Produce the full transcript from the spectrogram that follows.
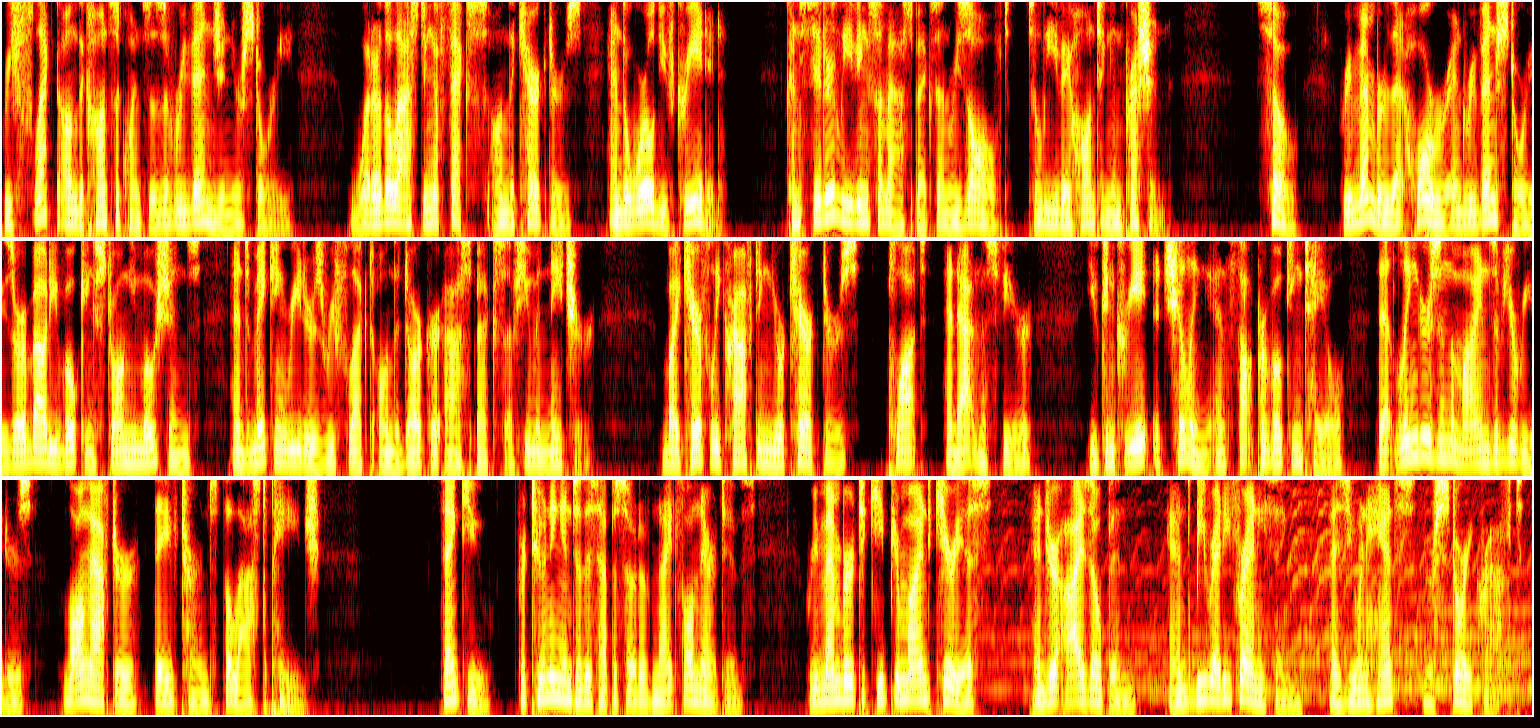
Reflect on the consequences of revenge in your story. What are the lasting effects on the characters and the world you've created? Consider leaving some aspects unresolved to leave a haunting impression. So, remember that horror and revenge stories are about evoking strong emotions and making readers reflect on the darker aspects of human nature. By carefully crafting your characters, plot, and atmosphere, you can create a chilling and thought provoking tale that lingers in the minds of your readers long after they've turned the last page. Thank you for tuning into this episode of Nightfall Narratives. Remember to keep your mind curious and your eyes open and be ready for anything as you enhance your storycraft.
